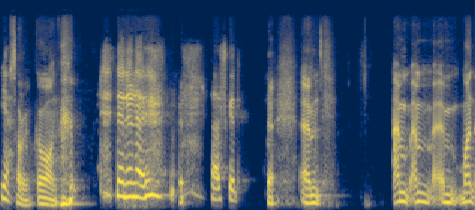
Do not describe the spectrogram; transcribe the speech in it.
yeah. Sorry, go on. no, no, no. That's good. Yeah. Um, I'm, I'm, I'm, um, one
